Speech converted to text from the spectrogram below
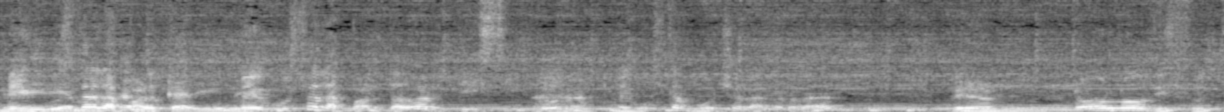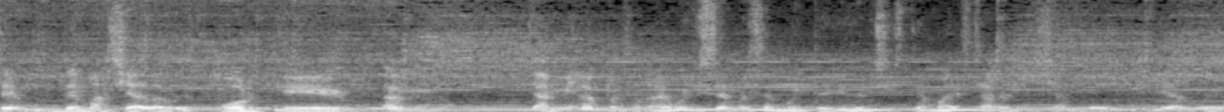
Me gusta, la más me gusta el apartado artístico, Ajá. me gusta mucho, la verdad. Pero no lo disfruté demasiado, güey, porque a mí, a mí lo personal, güey, se me hace muy tedioso el sistema de estar reiniciando el día, güey,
